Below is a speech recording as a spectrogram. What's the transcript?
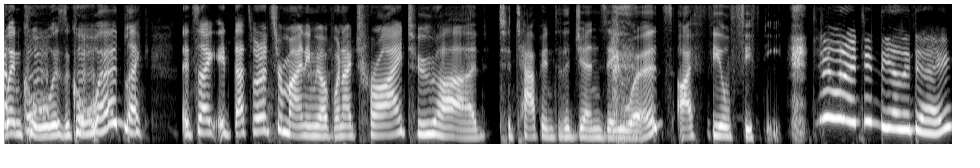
When cool is a cool word, like it's like it, that's what it's reminding me of. When I try too hard to tap into the Gen Z words, I feel fifty. Do you know what I did the other day?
